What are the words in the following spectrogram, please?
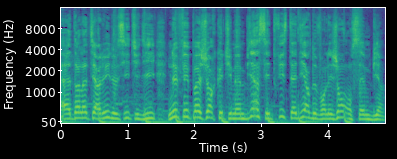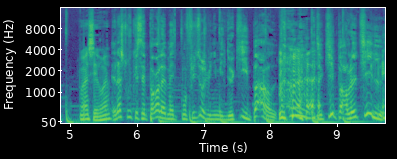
Euh, dans l'interlude aussi, tu dis, ne fais pas genre que tu m'aimes bien, c'est triste à dire devant les gens, on s'aime bien. Ouais, c'est vrai. Et là, je trouve que ces paroles elles mettent confusion. Je me dis, mais de qui il parle De qui parle-t-il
